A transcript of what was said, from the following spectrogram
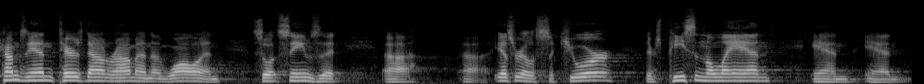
comes in, tears down Ramah and the wall, and so it seems that uh, uh, Israel is secure, there's peace in the land, and, and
